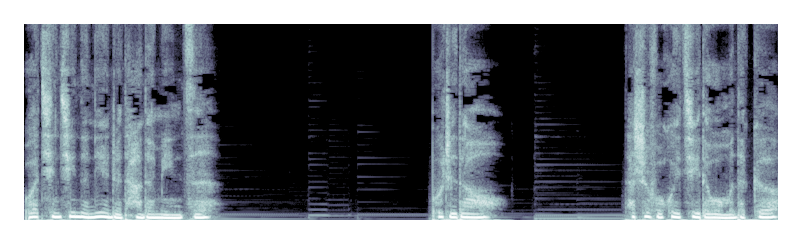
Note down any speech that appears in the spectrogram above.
我轻轻的念着他的名字，不知道他是否会记得我们的歌，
